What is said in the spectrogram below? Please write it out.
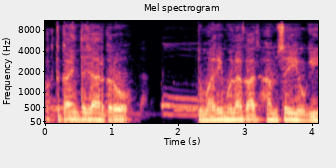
वक्त का इंतज़ार करो। तुम्हारी मुलाकात हमसे ही होगी।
